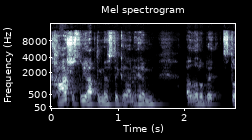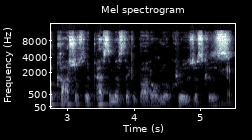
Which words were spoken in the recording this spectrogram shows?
cautiously optimistic on him, a little bit still cautiously pessimistic about Oneil Cruz just because yeah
